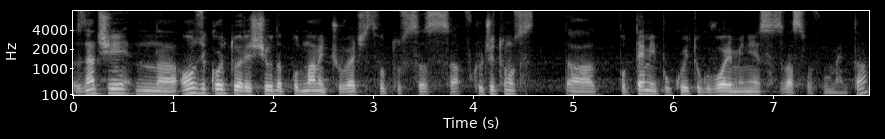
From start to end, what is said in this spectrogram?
Значи на онзи, който е решил да подмами човечеството, с, включително с, а, по теми, по които говорим и ние с вас в момента,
